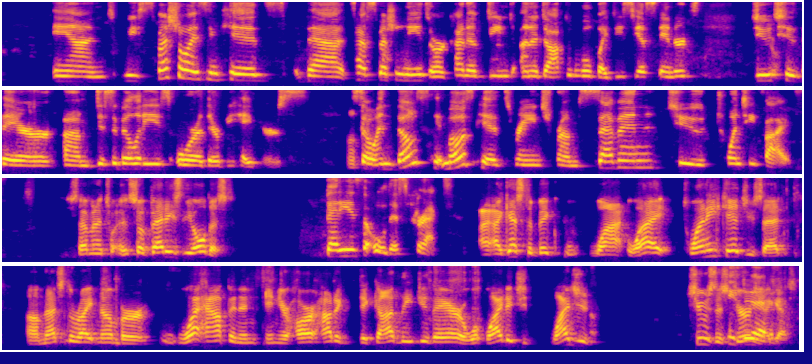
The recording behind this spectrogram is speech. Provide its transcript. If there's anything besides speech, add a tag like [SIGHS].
And we specialize in kids that have special needs or are kind of deemed unadoptable by DCS standards due to their um, disabilities or their behaviors. Okay. So, and those most kids range from seven to twenty-five. Seven to twenty. So Betty's the oldest. Betty is the oldest, correct? I, I guess the big why why twenty kids you said. Um, that's the right number. What happened in, in your heart? How did, did God lead you there? Or why did you why did you choose this He journey? did. I guess.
